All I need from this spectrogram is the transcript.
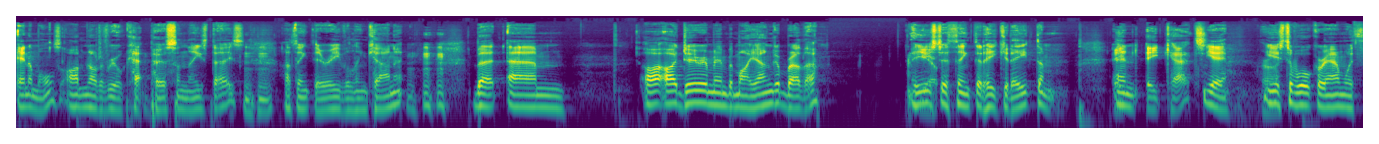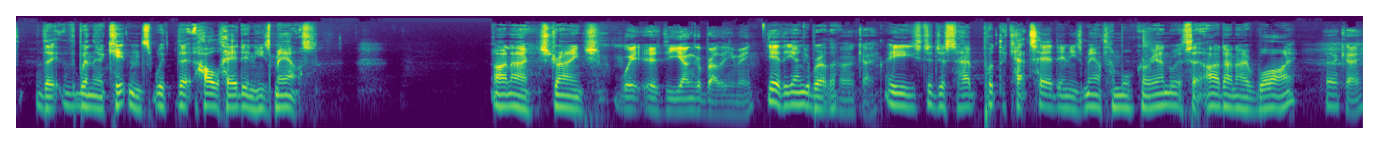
animals. I'm not a real cat person these days. Mm-hmm. I think they're evil incarnate. but um, I, I do remember my younger brother. He used to think that he could eat them, and Eat cats? yeah, he used to walk around with the when they're kittens with the whole head in his mouth. I know, strange. Wait, uh, the younger brother, you mean? Yeah, the younger brother. Okay. He used to just have put the cat's head in his mouth and walk around with it. I don't know why. Okay.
